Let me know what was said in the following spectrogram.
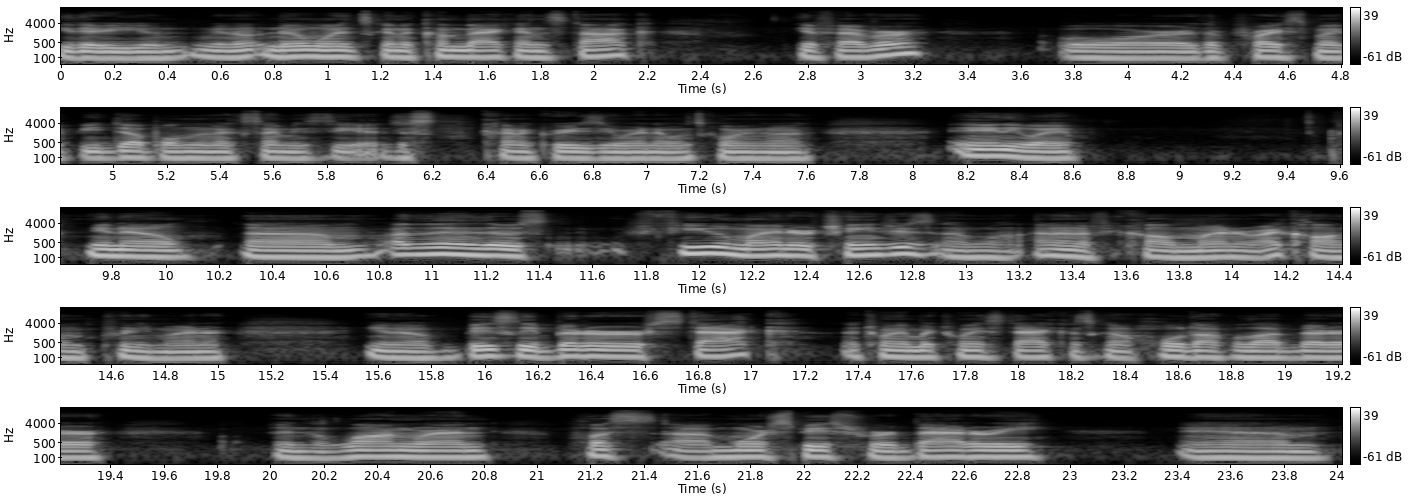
either you, you don't know when it's going to come back in stock if ever, or the price might be double the next time you see it. Just kind of crazy right now what's going on. Anyway, you know, um, other than those few minor changes, uh, well, I don't know if you call them minor. I call them pretty minor. You know, basically a better stack, a 20 by 20 stack is going to hold up a lot better in the long run. Plus, uh, more space for a battery. Um,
